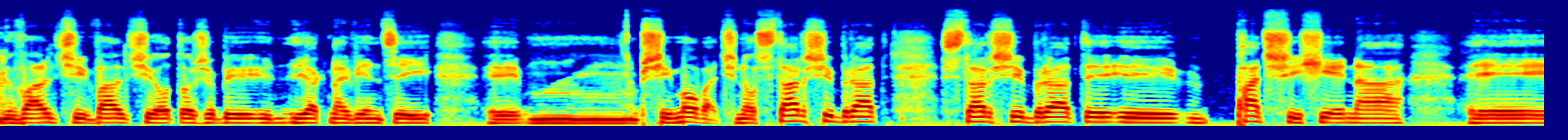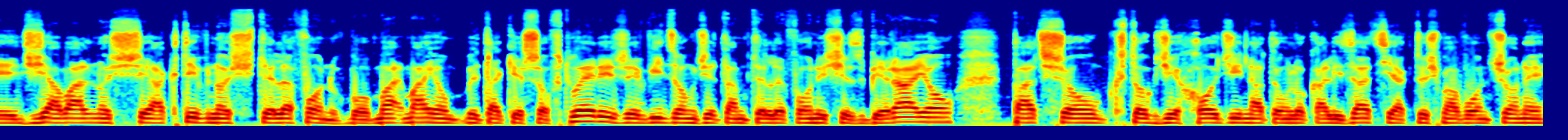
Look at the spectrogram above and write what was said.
walczy, walczy o to, żeby jak najwięcej y, mm, przyjmować. No starszy brat, starszy brat y, patrzy się na działalność czy aktywność telefonów, bo ma, mają takie software'y, że widzą, gdzie tam telefony się zbierają, patrzą, kto gdzie chodzi na tą lokalizację, jak ktoś ma włączone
